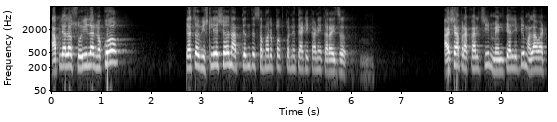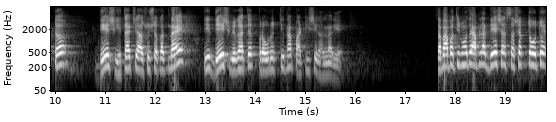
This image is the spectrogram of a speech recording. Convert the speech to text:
आपल्याला सोयीला नको. त्याचं विश्लेषण अत्यंत समर्पकपणे त्या ठिकाणी करायचं. अशा प्रकारची मेंटॅलिटी मला वाटतं. देश हिताची असू शकत नाही ती देश विघातक प्रवृत्तींना पाठीशी घालणारी आहे. सभापती महोदय आपला देश आज सशक्त होतोय.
